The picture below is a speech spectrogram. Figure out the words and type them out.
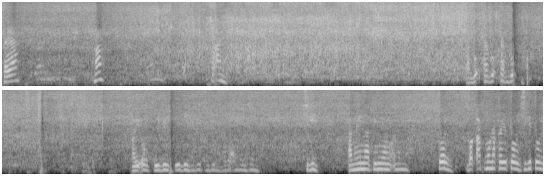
Kaya? Ha? Saan? Tago, tago, tago. Ay, oh, pwede, pwede. Pwede, pwede. Haraan mo dyan. Sige, anuhin natin yung ano mo. Tol, back up muna kayo, tol. Sige, tol.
